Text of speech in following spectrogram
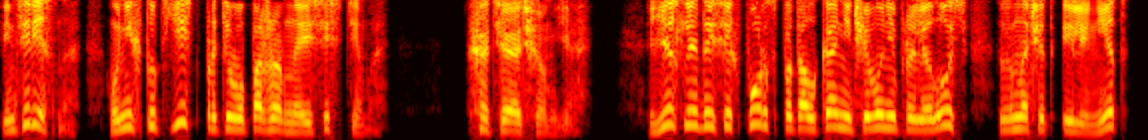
Интересно, у них тут есть противопожарная система? Хотя о чем я? Если до сих пор с потолка ничего не пролилось, значит или нет,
